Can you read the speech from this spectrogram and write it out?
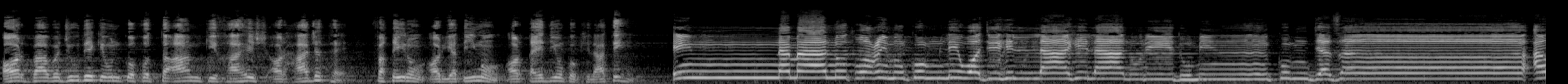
اور باوجود کہ ان کو خود تعام کی خواہش اور حاجت ہے فقیروں اور یتیموں اور قیدیوں کو کھلاتے ہیں۔ إنما نطعمكم لوجه الله لا نريد منكم جزاء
